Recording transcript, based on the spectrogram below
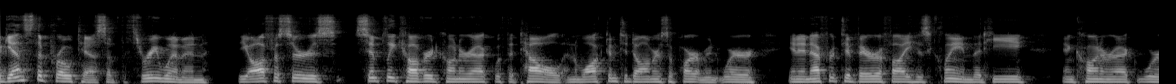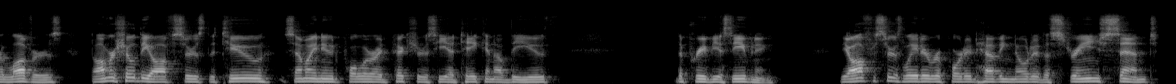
Against the protests of the three women, the officers simply covered Konerak with a towel and walked him to Dahmer's apartment, where, in an effort to verify his claim that he and Konerak were lovers, Dahmer showed the officers the two semi nude Polaroid pictures he had taken of the youth the previous evening. The officers later reported having noted a strange scent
